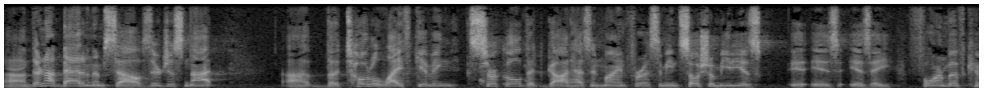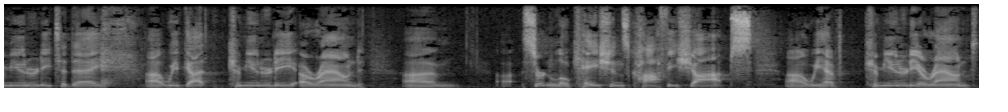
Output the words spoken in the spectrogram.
Um, they're not bad in themselves, they're just not uh, the total life giving circle that God has in mind for us. I mean, social media is, is, is a form of community today. Uh, we've got community around um, uh, certain locations, coffee shops. Uh, we have community around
